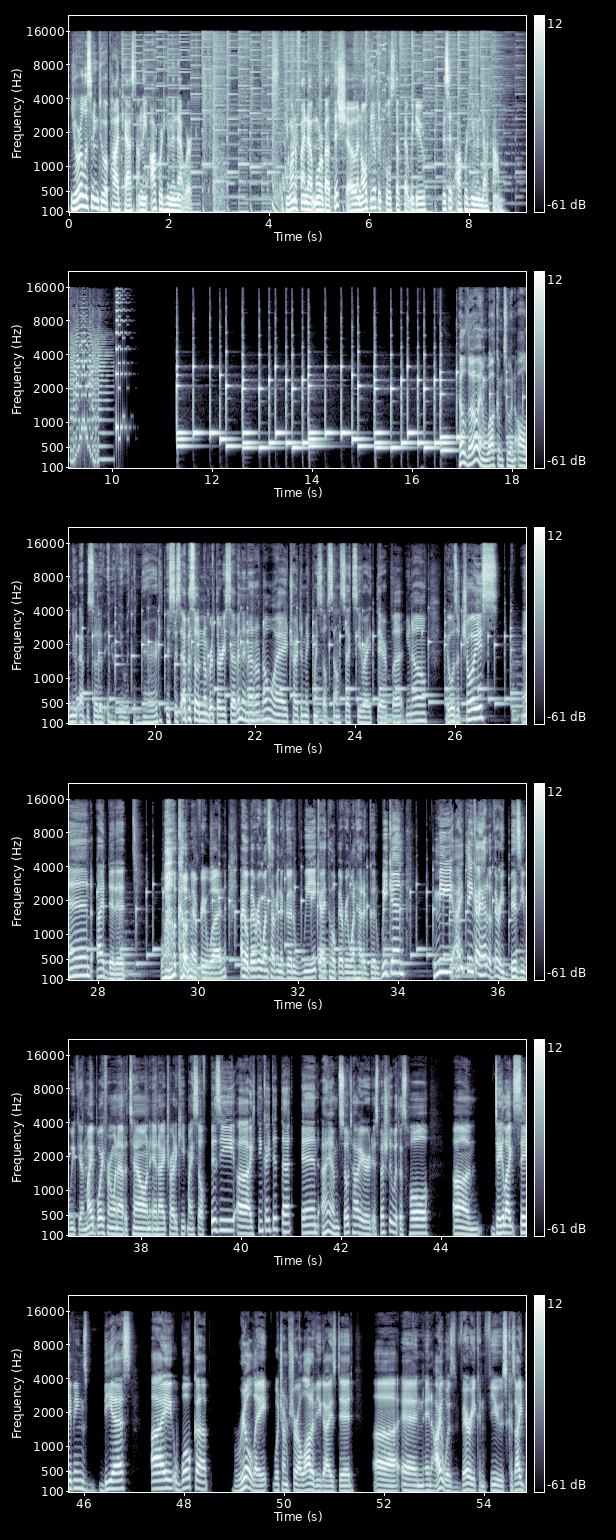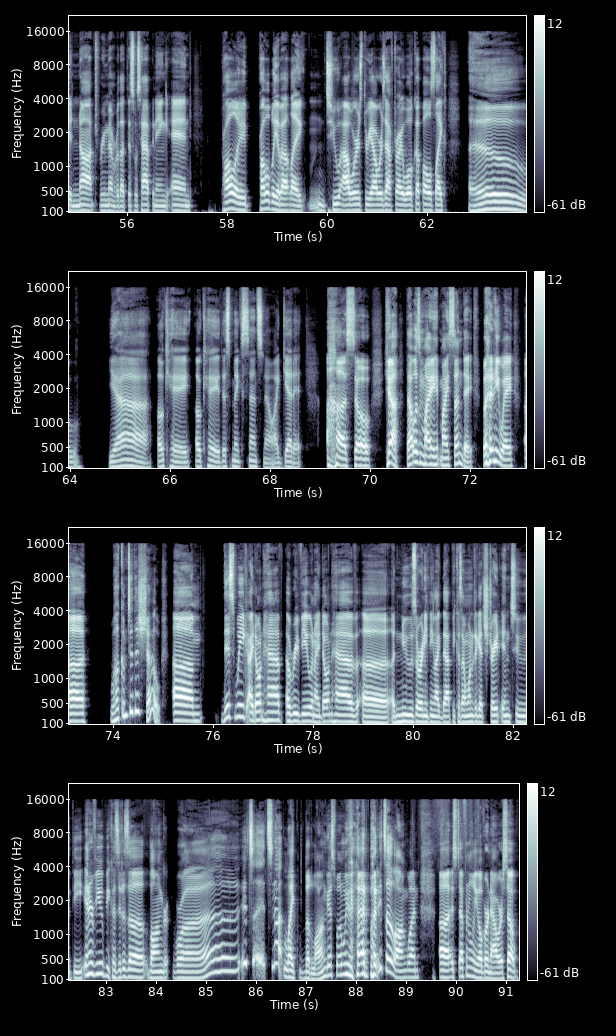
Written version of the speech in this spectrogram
You're listening to a podcast on the Awkward Human Network. If you want to find out more about this show and all the other cool stuff that we do, visit awkwardhuman.com. Hello and welcome to an all new episode of Interview with the Nerd. This is episode number 37, and I don't know why I tried to make myself sound sexy right there, but you know, it was a choice and I did it. Welcome, everyone. I hope everyone's having a good week. I hope everyone had a good weekend. Me, I think I had a very busy weekend. My boyfriend went out of town and I try to keep myself busy. Uh, I think I did that, and I am so tired, especially with this whole um, daylight savings BS. I woke up real late, which I'm sure a lot of you guys did. Uh, and and I was very confused because I did not remember that this was happening. And probably probably about like mm, two hours, three hours after I woke up, I was like, oh, yeah, okay, okay, this makes sense now. I get it. Uh, so yeah, that was my my Sunday. But anyway, uh, welcome to the show. Um, this week I don't have a review and I don't have a, a news or anything like that because I wanted to get straight into the interview because it is a longer. Uh, it's it's not like the longest one we've had, but it's a long one. Uh, it's definitely over an hour. So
